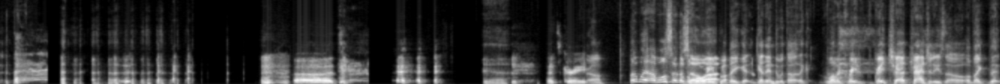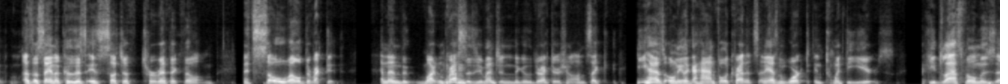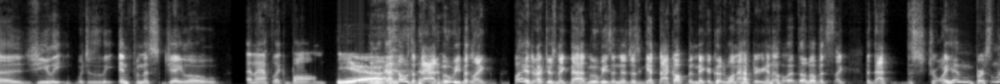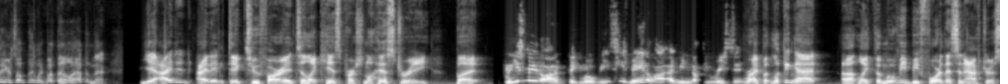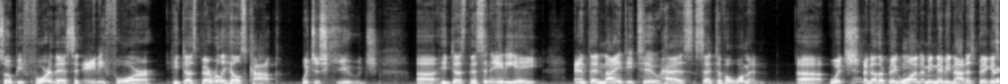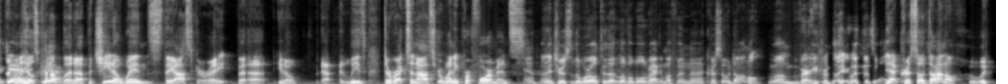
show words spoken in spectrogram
Uh, yeah. that's great. Bro. But wait, I will say that So, before uh, we probably get, get into it though, like one of the great great tra- tragedies though of like the, as I was saying because this is such a terrific film and it's so well directed. And then the, Martin Brest, as you mentioned, the, the director Sean, it's like he has only like a handful of credits and he hasn't worked in twenty years. Like his last film was uh, Gigli, which is the infamous J Lo and Affleck bomb. And Yeah. I know it's a bad movie, but like, plenty of directors make bad movies and they just get back up and make a good one after. You know, I don't know if it's like did that destroy him personally or something? Like, what the hell happened there? Yeah, I didn't I didn't dig too far into like his personal history, but He's made a lot of big movies. He's made a lot. I mean, nothing recent. right, but looking at uh, like the movie before this and after this. So before this in 84, he does Beverly Hills Cop, which is huge. Uh, he does this in 88 and then 92 has Scent of a Woman. Uh, which Yeah. another big one. I mean, maybe not as big as Again, Beverly Hills Cop, yeah. but uh, Pacino wins the Oscar, right? But uh, you know, uh, at least directs an Oscar-winning performance. Yeah, and introduces the world to that lovable ragamuffin uh, Chris O'Donnell, who I'm very familiar with as well. Yeah, Chris O'Donnell, who would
